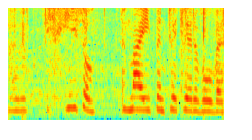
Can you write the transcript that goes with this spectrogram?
Uh, hierso, my .22 revolver.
